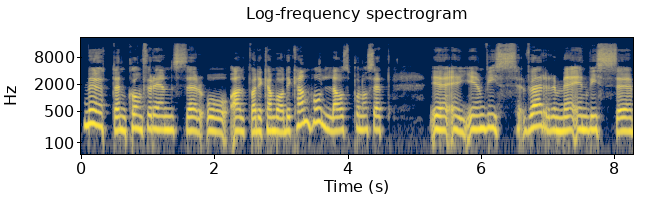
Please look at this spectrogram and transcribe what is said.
möten, konferenser och allt vad det kan vara, det kan hålla oss på något sätt eh, i en viss värme, en viss eh,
